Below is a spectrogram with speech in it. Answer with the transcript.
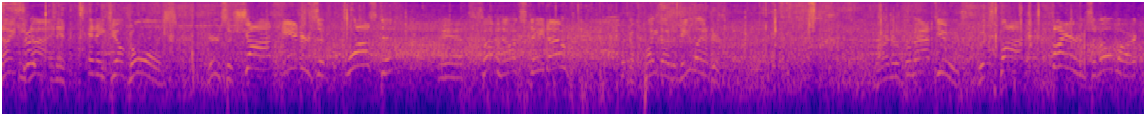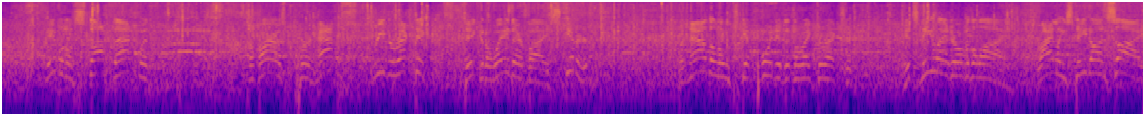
99 in NHL goals. Here's a shot. Andersen lost it, and somehow it stayed out. Took a fight out of Nylander. Marner for Matthews. Good spot. Fires and Ullmark able to stop that with Tavares perhaps redirecting. Taken away there by Skinner. But now the Leafs get pointed in the right direction. It's Nylander over the line. Rielly stayed on side.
